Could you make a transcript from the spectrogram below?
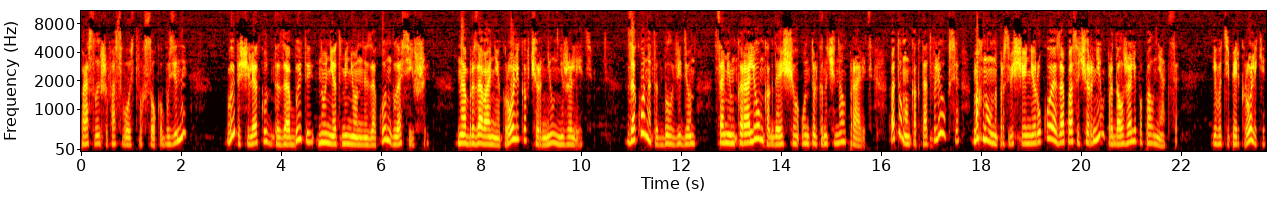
прослышав о свойствах сока бузины, вытащили откуда-то забытый, но не отмененный закон, гласивший «На образование кроликов чернил не жалеть». Закон этот был введен самим королем, когда еще он только начинал править. Потом он как-то отвлекся, махнул на просвещение рукой, а запасы чернил продолжали пополняться. И вот теперь кролики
